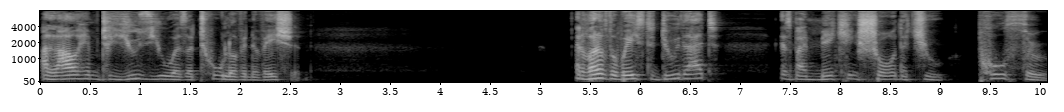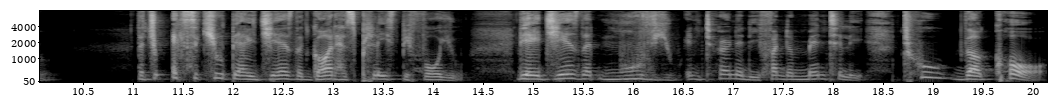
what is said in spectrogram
Allow Him to use you as a tool of innovation. And one of the ways to do that is by making sure that you pull through, that you execute the ideas that God has placed before you, the ideas that move you internally, fundamentally, to the core.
